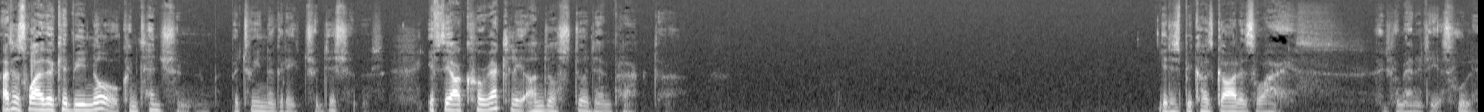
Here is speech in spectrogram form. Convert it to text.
That is why there can be no contention between the great traditions if they are correctly understood and practiced. It is because God is wise that humanity is foolish.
